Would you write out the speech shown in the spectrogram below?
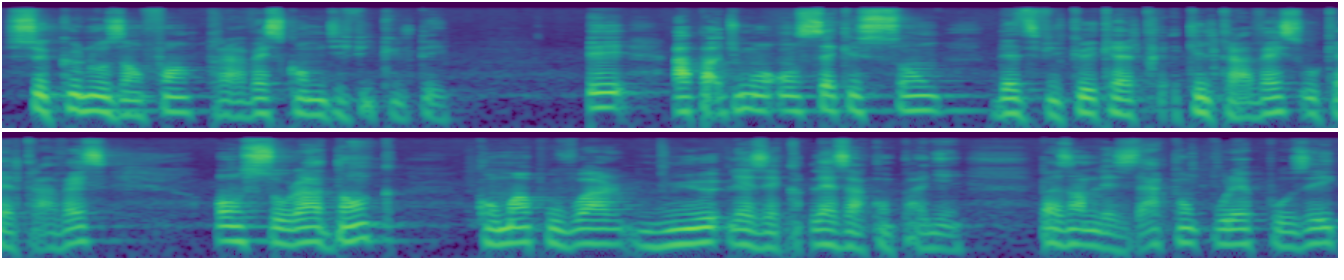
ce que nos enfants traversent comme difficultés. Et à partir du moment où on sait que ce sont des difficultés qu'ils traversent ou qu'elles traversent, on saura donc comment pouvoir mieux les, les accompagner. Par exemple, les actes qu'on pourrait poser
